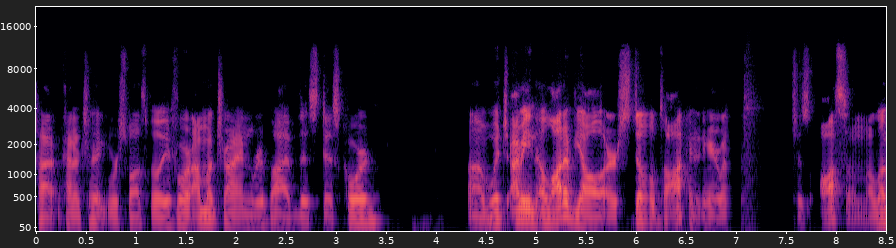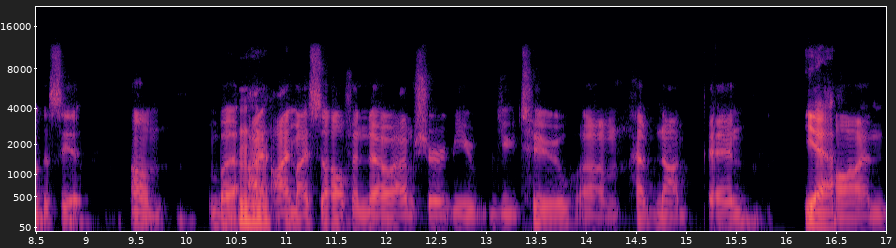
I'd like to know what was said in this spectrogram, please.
ti- kind of take responsibility for. I'm gonna try and revive this Discord. Um, which I mean, a lot of y'all are still talking in here, which is awesome. I love to see it. Um, but Mhm. I, I myself and no, I'm sure you you too um have not been yeah, on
